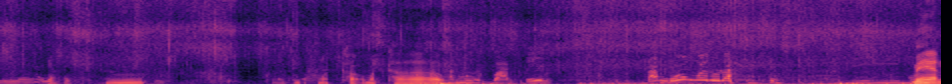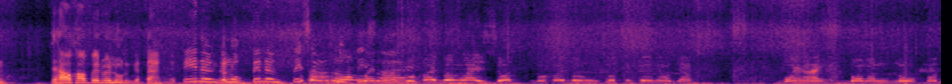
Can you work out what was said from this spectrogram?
มียังเอาลงอืมมัดข้าวมัดข้าวทันมืดบานเต้นตั้งมองไว้เลยนะแมนแต่เฮาเข้าเป็นวัยรุ่นก็ตั้งตีหนึ่งก็ลูกตีหนึ่งตีสองลูกตีไว้สเลอยงบ่ค่อยเบิ่งไล่สดบ่ค่อยเบิ่งสดเกินนอกจาก บอลนั้นบอลนั้นโลกบอล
